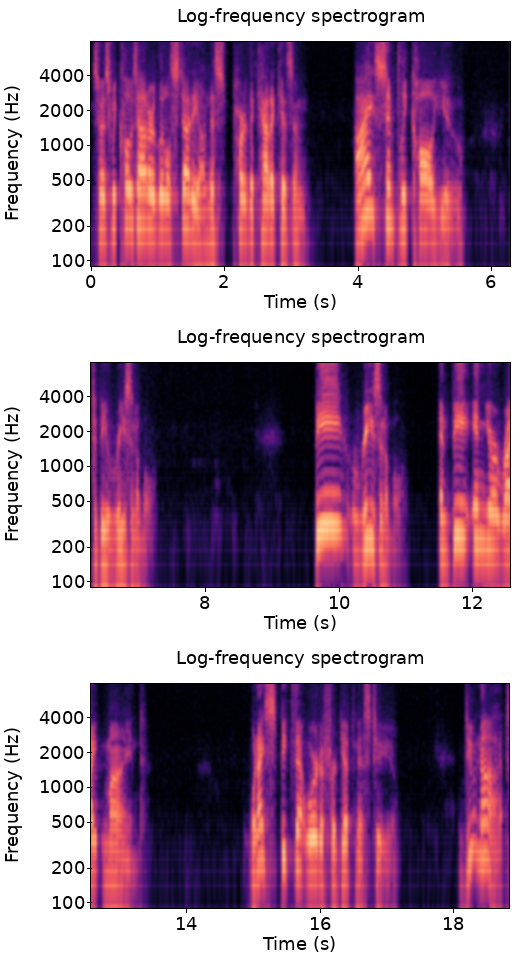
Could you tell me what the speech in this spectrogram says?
So, as we close out our little study on this part of the catechism, I simply call you to be reasonable. Be reasonable and be in your right mind when I speak that word of forgiveness to you, do not,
